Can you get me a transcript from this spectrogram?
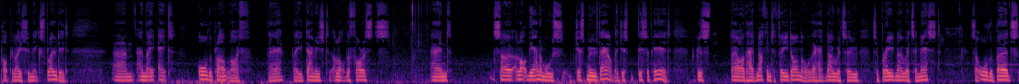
population exploded um, and they ate all the plant life there. They damaged a lot of the forests. And so a lot of the animals just moved out, they just disappeared because they either had nothing to feed on or they had nowhere to, to breed, nowhere to nest. So all the birds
